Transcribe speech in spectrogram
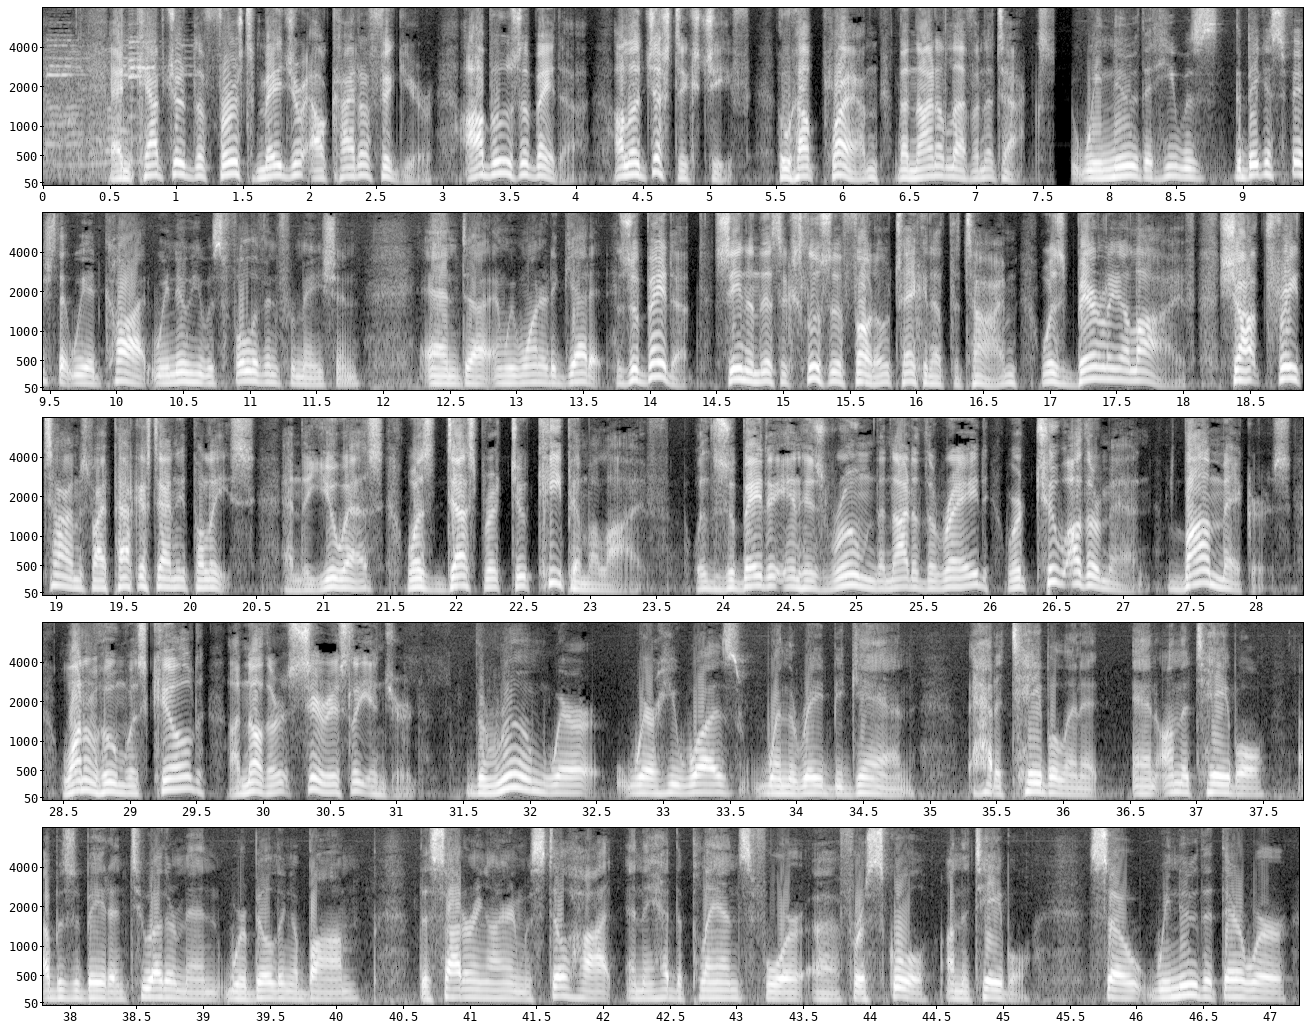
and captured the first major Al Qaeda figure, Abu Zubaydah, a logistics chief who helped plan the 9 11 attacks. We knew that he was the biggest fish that we had caught. We knew he was full of information, and, uh, and we wanted to get it. Zubaydah, seen in this exclusive photo taken at the time, was barely alive, shot three times by Pakistani police, and the U.S. was desperate to keep him alive. With Zubaydah in his room the night of the raid were two other men, bomb makers, one of whom was killed, another seriously injured. The room where, where he was when the raid began had a table in it, and on the table, Abu Zubaydah and two other men were building a bomb. The soldering iron was still hot, and they had the plans for, uh, for a school on the table. So we knew that there were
